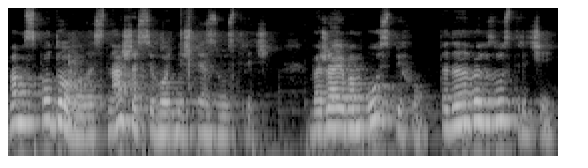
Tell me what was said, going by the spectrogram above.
вам сподобалась наша сьогоднішня зустріч. Бажаю вам успіху та до нових зустрічей!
